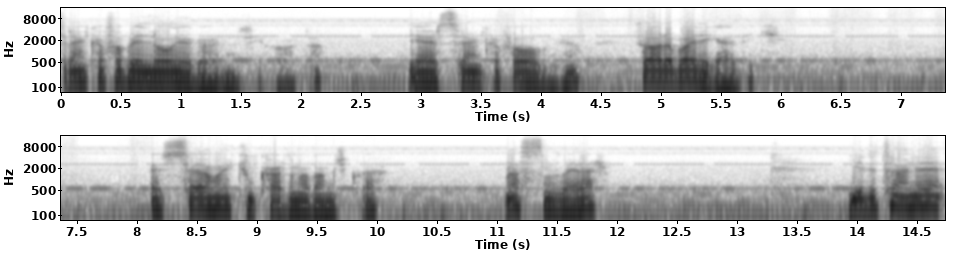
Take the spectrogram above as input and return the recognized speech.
siren kafa belli oluyor gördüğünüz gibi orada. Diğer siren kafa olmuyor. Şu arabayla geldik. Evet, selamünaleyküm kardan adamcıklar. Nasılsınız beyler? 7 tane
